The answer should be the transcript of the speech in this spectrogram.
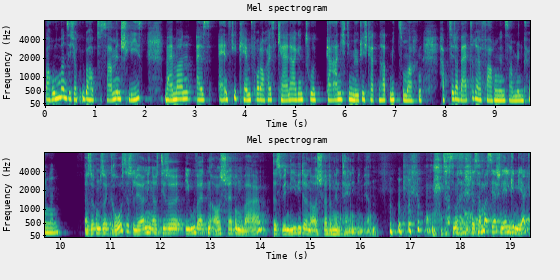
warum man sich auch überhaupt zusammenschließt, weil man als Einzelkämpfer oder auch als kleine Agentur gar nicht die Möglichkeiten hat, mitzumachen. Habt ihr da weitere Erfahrungen sammeln können? Also unser großes Learning aus dieser EU-weiten Ausschreibung war, dass wir nie wieder an Ausschreibungen teilnehmen werden. das, das haben wir sehr schnell gemerkt.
